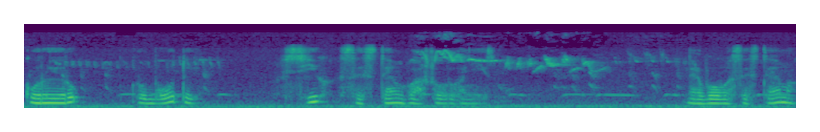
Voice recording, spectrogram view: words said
керує роботою всіх систем вашого організму. Нервова система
